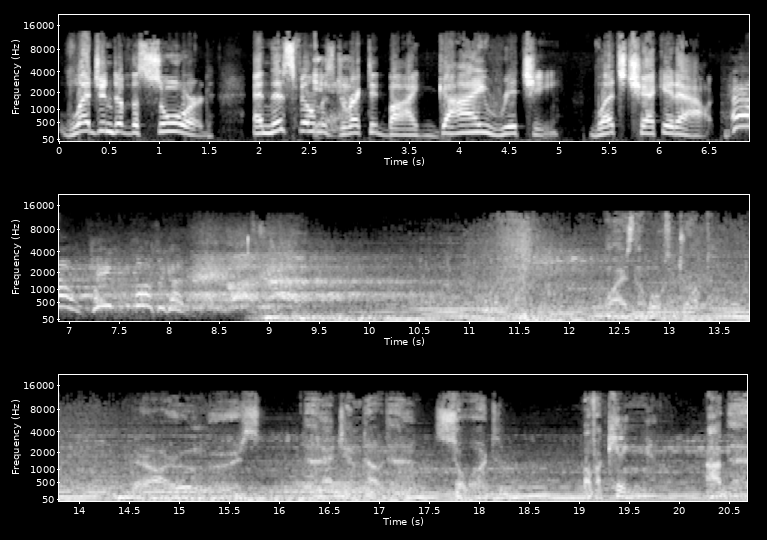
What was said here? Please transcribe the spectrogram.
Legend of the Sword. And this film is directed by Guy Ritchie. Let's check it out. Hail Why is the water dropped? There are rumors. The legend of the sword of a king other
